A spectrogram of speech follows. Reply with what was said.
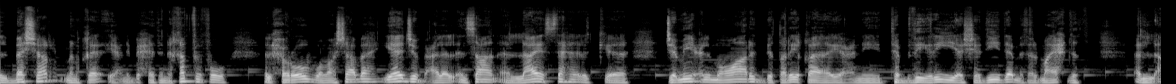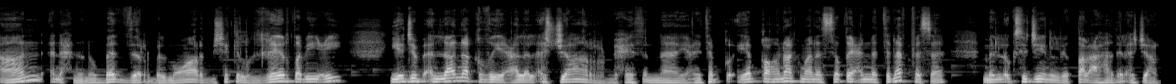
البشر من يعني بحيث إن يخففوا الحروب وما شابه، يجب على الإنسان أن لا يستهلك جميع الموارد بطريقة يعني تبذيرية شديدة مثل ما يحدث الآن نحن نبذر بالموارد بشكل غير طبيعي يجب أن لا نقضي على الأشجار بحيث أن يعني تبقى يبقى هناك ما نستطيع أن نتنفسه من الأكسجين اللي طلع هذه الأشجار.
